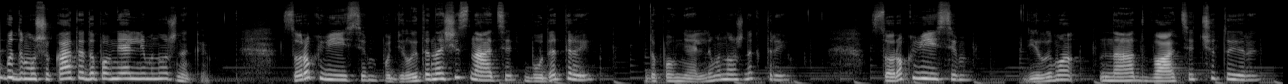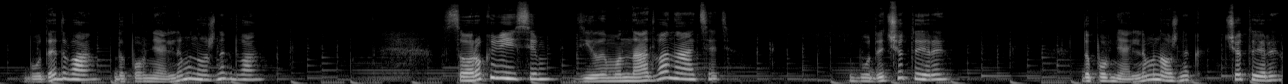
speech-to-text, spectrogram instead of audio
будемо шукати доповняльні множники. 48 поділити на 16 буде 3. Доповняльний множник 3. 48 ділимо на 24. Буде 2. Доповняльний множник 2. 48 ділимо на 12. Буде 4. Доповняльний множник 4.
